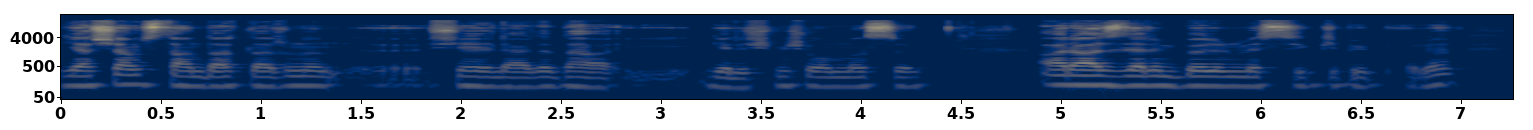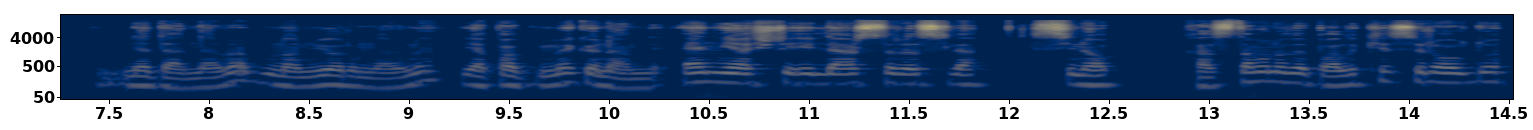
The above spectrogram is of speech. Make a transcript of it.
Yaşam standartlarının e, şehirlerde daha gelişmiş olması, arazilerin bölünmesi gibi böyle nedenler var. Bunların yorumlarını yapabilmek önemli. En yaşlı iller sırasıyla Sinop, Kastamonu ve Balıkesir oldu.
